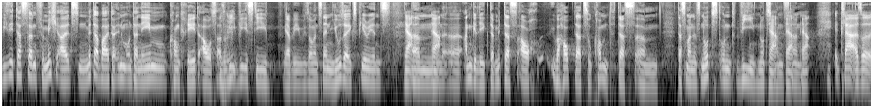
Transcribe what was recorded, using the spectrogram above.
wie sieht das dann für mich als ein Mitarbeiter in einem Unternehmen konkret aus? Also mhm. wie, wie ist die ja, wie, wie soll man es nennen, User Experience ja, ähm, ja. Äh, angelegt, damit das auch überhaupt dazu kommt, dass, ähm, dass man es nutzt und wie nutzt ja, man es ja, dann. Ja, klar, also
